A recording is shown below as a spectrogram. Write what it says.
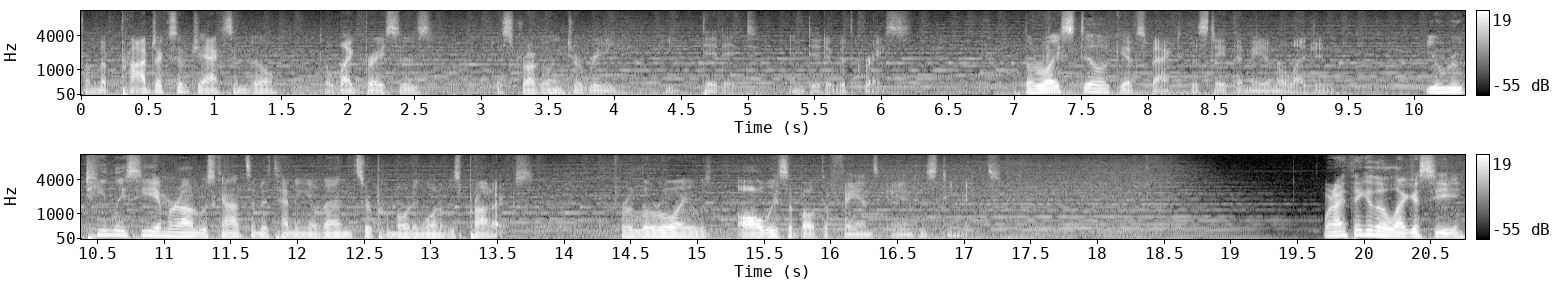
From the projects of Jacksonville to leg braces to struggling to read, he did it and did it with grace. Leroy still gives back to the state that made him a legend. You routinely see him around Wisconsin attending events or promoting one of his products. For Leroy, it was always about the fans and his teammates. When I think of the legacy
